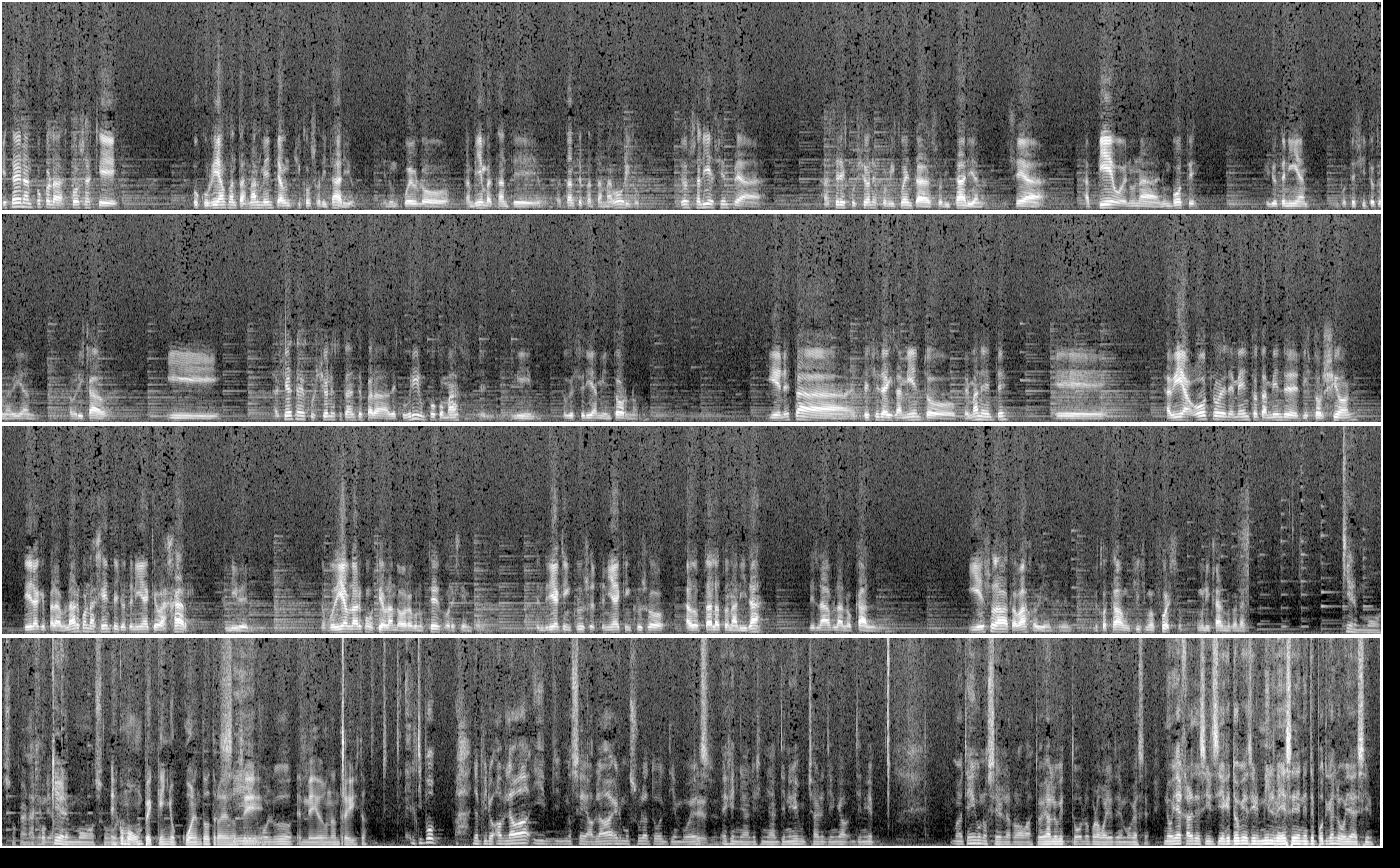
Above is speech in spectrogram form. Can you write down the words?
Y estas eran un poco las cosas que ocurrían fantasmalmente a un chico solitario, en un pueblo también bastante, bastante fantasmagórico. Yo salía siempre a, hacer excursiones por mi cuenta solitaria, sea a pie o en, una, en un bote que yo tenía, un botecito que me habían fabricado, y hacía estas excursiones justamente para descubrir un poco más mi- lo que sería mi entorno. ¿no? Y en esta especie de aislamiento permanente eh, había otro elemento también de distorsión, que era que para hablar con la gente yo tenía que bajar el nivel. No podía hablar como estoy hablando ahora con usted, por ejemplo. Tendría que incluso, tenía que incluso adoptar la tonalidad del habla local. Y eso daba trabajo, evidentemente. Me costaba muchísimo esfuerzo comunicarme con la gente. Qué hermoso, carajo, qué hermoso. Es como un pequeño cuento otra vez Sí, así boludo. en medio de una entrevista. El tipo, ah, ya piro, hablaba y, y no sé, hablaba hermosura todo el tiempo. Es, Sí, sí. es genial, es genial. Tiene que escuchar, tiene que, tiene que, bueno, tiene que conocer la roba. Esto es algo que todos los paraguayos tenemos que hacer. No voy a dejar de decir, si es que tengo que decir mil veces en este podcast, lo voy a decir.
